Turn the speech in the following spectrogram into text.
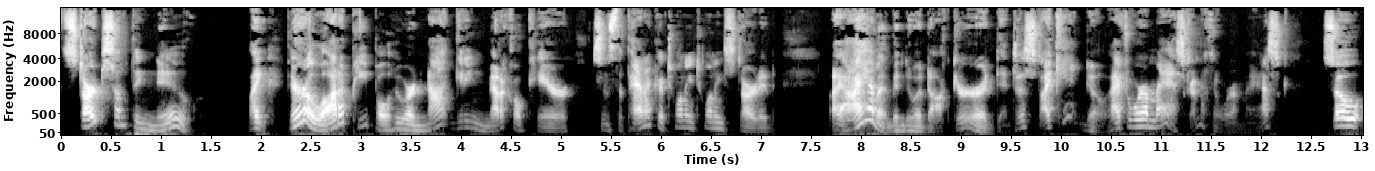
Start something new. Like there are a lot of people who are not getting medical care since the panic of 2020 started. I, haven't been to a doctor or a dentist. I can't go. I have to wear a mask. I'm not going to wear a mask. So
